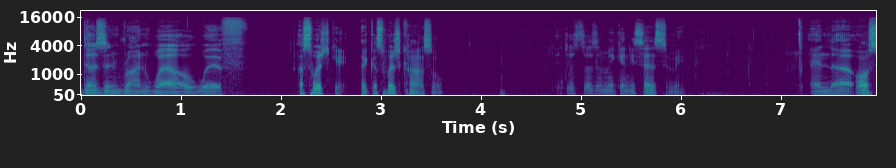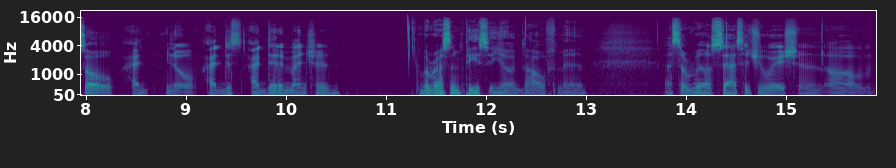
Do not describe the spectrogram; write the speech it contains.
doesn't run well with a Switch game, like a Switch console. It just doesn't make any sense to me. And uh, also, I you know I just I didn't mention, but rest in peace to Young Dolph, man. That's a real sad situation. Um,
